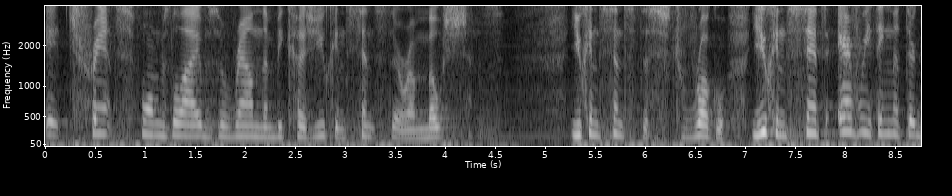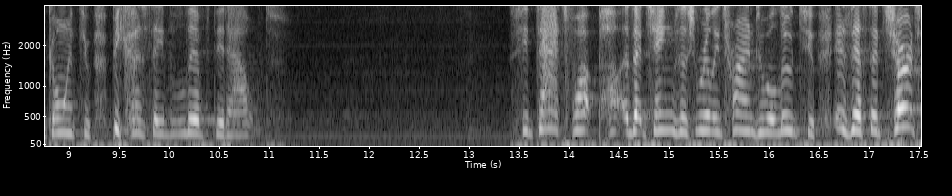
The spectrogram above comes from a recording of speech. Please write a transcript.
it transforms lives around them because you can sense their emotions. You can sense the struggle. You can sense everything that they're going through because they've lived it out. See, that's what Paul, that James is really trying to allude to is if the church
